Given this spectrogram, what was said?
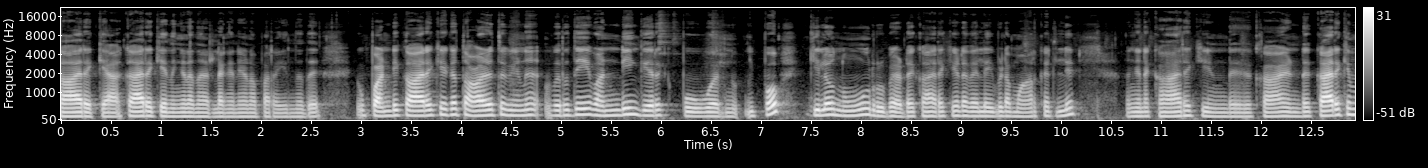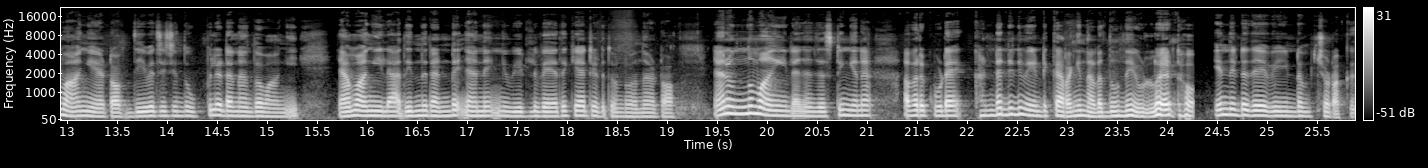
കാരയ്ക്ക കാരയ്ക്ക നിങ്ങളുടെ നാട്ടിൽ എങ്ങനെയാണോ പറയുന്നത് പണ്ടി കാരയ്ക്കൊക്കെ താഴത്ത് വീണ് വെറുതെ വണ്ടിയും കയറി പോകുമായിരുന്നു ഇപ്പോൾ കിലോ നൂറ് രൂപയുടെ കാരക്കയുടെ വില ഇവിടെ മാർക്കറ്റിൽ അങ്ങനെ കാരക്കുണ്ട് കായുണ്ട്. കാരക്ക വാങ്ങി കേട്ടോ. ദീപ ചേച്ചി എന്തോ ഉപ്പിലിടാൻ എന്തോ വാങ്ങി. ഞാൻ വാങ്ങിയില്ല. അതിന്ന് രണ്ട് ഞാൻ വീട്ടിൽ വേദക്കയായിട്ട് എടുത്തുകൊണ്ട് വന്നു കേട്ടോ. ഞാനൊന്നും വാങ്ങിയില്ല. ഞാൻ ജസ്റ്റ് ഇങ്ങനെ അവരുടെ കൂടെ കണ്ടന്റിന് വേണ്ടി കറങ്ങി നടന്നു ഉള്ളൂ കേട്ടോ. എന്നിട്ട് ദേ വീണ്ടും ചുടക്ക്.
